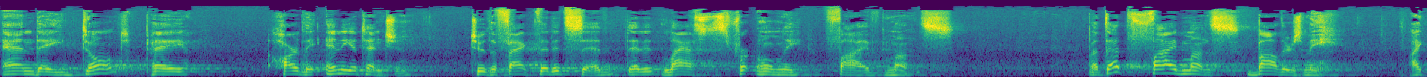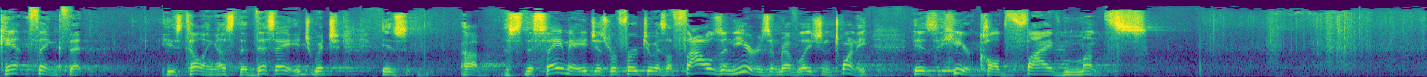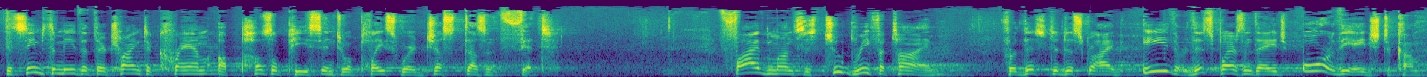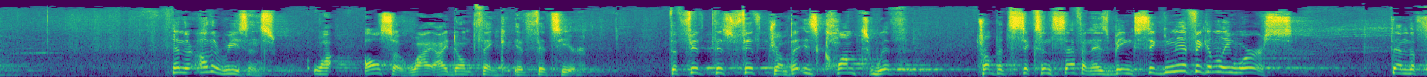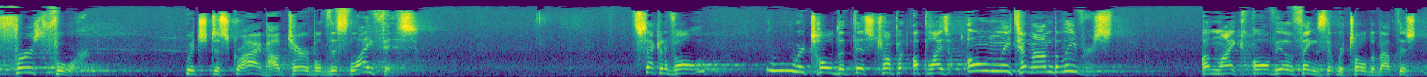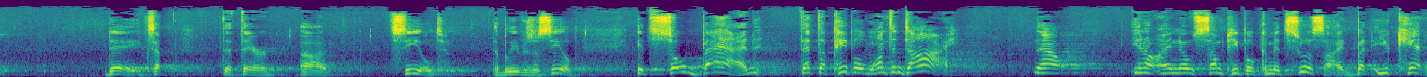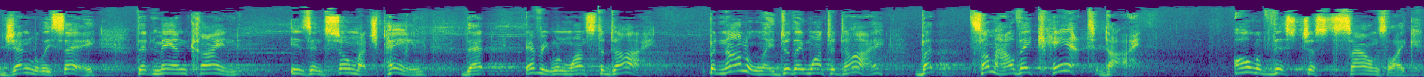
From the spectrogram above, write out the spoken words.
and they don't pay hardly any attention to the fact that it's said that it lasts for only five months. But that five months bothers me. I can't think that he's telling us that this age, which is uh, the same age is referred to as a thousand years in Revelation 20, is here called five months. It seems to me that they're trying to cram a puzzle piece into a place where it just doesn't fit. Five months is too brief a time for this to describe either this present age or the age to come. And there are other reasons why, also why I don't think it fits here. The fifth, this fifth trumpet is clumped with trumpets six and seven as being significantly worse than the first four, which describe how terrible this life is. Second of all, we're told that this trumpet applies only to non believers, unlike all the other things that we're told about this day, except that they're uh, sealed. The believers are sealed. It's so bad that the people want to die. Now, you know, I know some people commit suicide, but you can't generally say that mankind is in so much pain that everyone wants to die. But not only do they want to die, but somehow they can't die. All of this just sounds like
